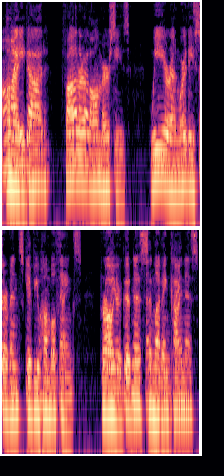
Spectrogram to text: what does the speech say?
Almighty God, Father of all mercies, we, your unworthy servants, give you humble thanks for all your goodness and loving kindness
